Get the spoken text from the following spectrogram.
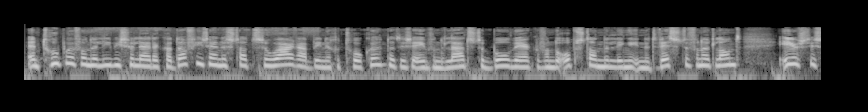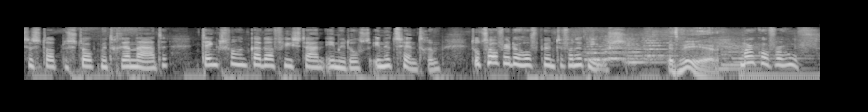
En troepen van de Libische leider Gaddafi zijn de stad Zouara binnengetrokken. Dat is een van de laatste bolwerken van de opstandelingen in het westen van het land. Eerst is de stad bestookt met granaten. Tanks van Gaddafi staan inmiddels in het centrum. Tot zover de hoofdpunten van het nieuws. Het weer. Marco Verhoef.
